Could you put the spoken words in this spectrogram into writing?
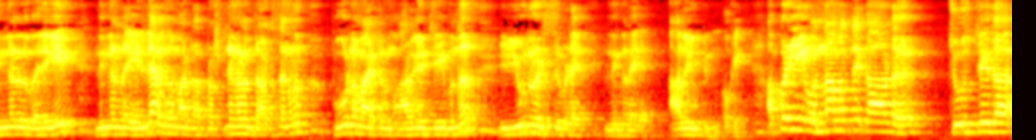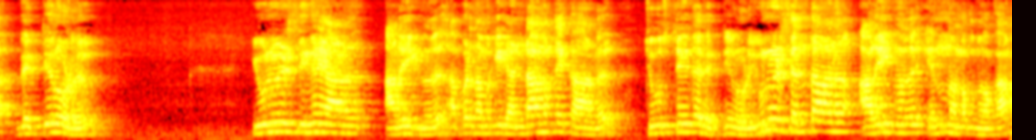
നിങ്ങളിൽ വരികയും നിങ്ങളുടെ എല്ലാവിധമായിട്ടുള്ള പ്രശ്നങ്ങളും തടസ്സങ്ങളും പൂർണമായിട്ടും മാറുകയും ചെയ്യുമെന്ന് യൂണിവേഴ്സ് ഇവിടെ നിങ്ങളെ അറിയിക്കുന്നു. ഓക്കെ അപ്പോൾ ഈ ഒന്നാമത്തെ കാർഡ് ചൂസ് ചെയ്ത വ്യക്തികളോട് യൂണിവേഴ്സ് ഇങ്ങനെയാണ് അറിയിക്കുന്നത്. അപ്പോൾ നമുക്ക് ഈ രണ്ടാമത്തെ കാർഡ് ചൂസ് ചെയ്ത വ്യക്തികളോട് യൂണിവേഴ്സ് എന്താണ് അറിയിക്കുന്നത് എന്ന് നമുക്ക് നോക്കാം.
